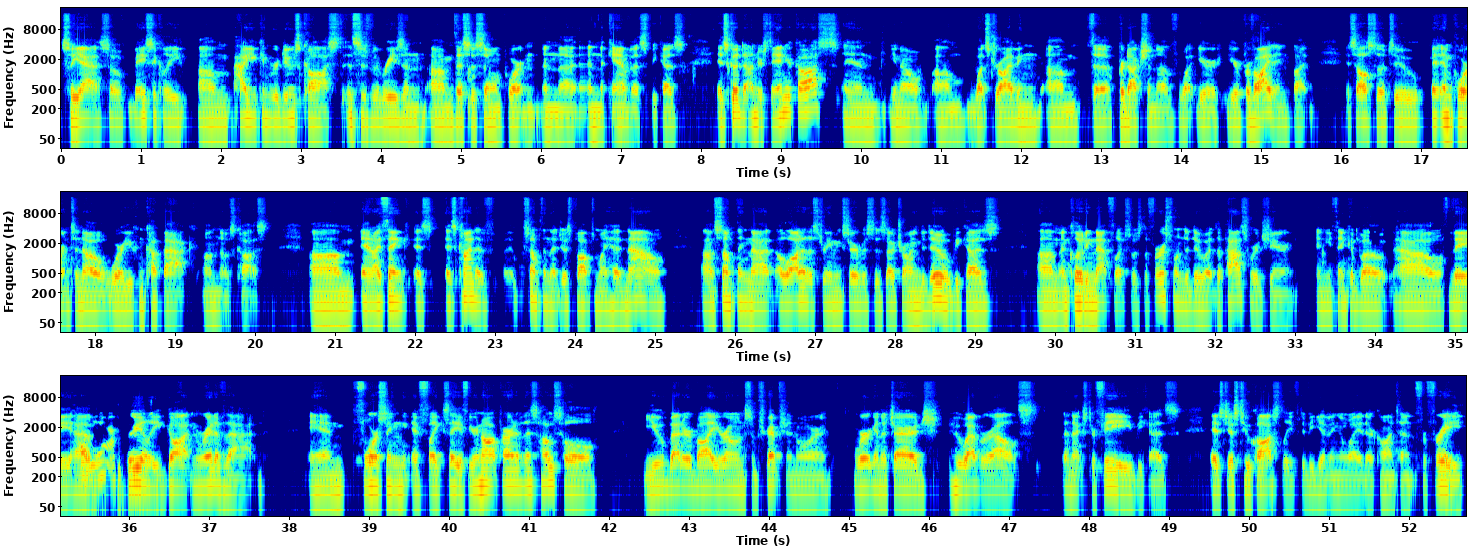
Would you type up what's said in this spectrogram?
So yeah, so basically, um, how you can reduce cost. This is the reason um, this is so important in the in the canvas because it's good to understand your costs and you know um, what's driving um, the production of what you're you're providing, but it's also to important to know where you can cut back on those costs. Um, and I think it's it's kind of something that just popped in my head now, uh, something that a lot of the streaming services are trying to do because, um, including Netflix was the first one to do it, the password sharing. And you think about how they oh, have oh, yeah. really gotten rid of that and forcing, if like say, if you're not part of this household, you better buy your own subscription or we're going to charge whoever else an extra fee because it's just too costly to be giving away their content for free.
